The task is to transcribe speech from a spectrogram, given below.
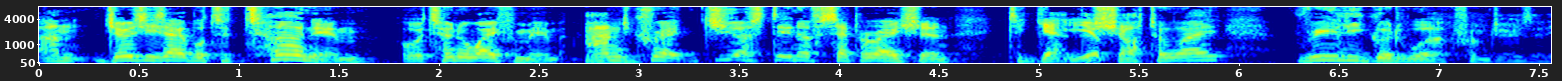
Um, Jozy's able to turn him or turn away from him and create just enough separation to get the Mm-hmm. Shot away. Really good work from Jozy.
